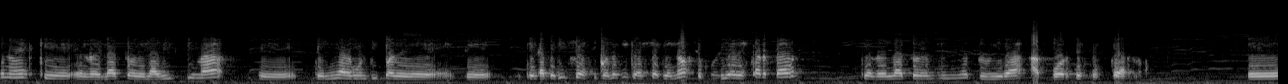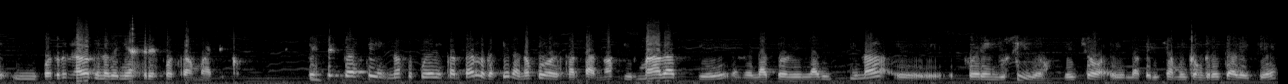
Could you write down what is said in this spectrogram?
Uno es que el relato de la víctima tenía algún tipo de que la pericia psicológica decía que no se podía descartar que el relato del niño tuviera aportes externos. Eh, y por otro lado, que no tenía estrés postraumático. Respecto a este no se puede descartar, lo que hacía no puedo descartar, no afirmaba que el relato de la víctima eh, fuera inducido. De hecho, eh, la pericia muy concreta de que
